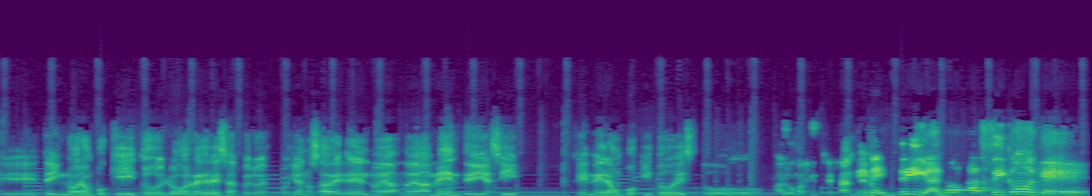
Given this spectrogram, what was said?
eh, te ignora un poquito, luego regresa, pero después ya no sabes de él nuevamente, y así genera un poquito esto algo más interesante. Y de intriga, ¿no? Así como que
